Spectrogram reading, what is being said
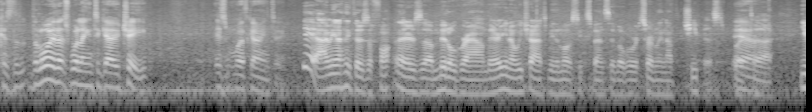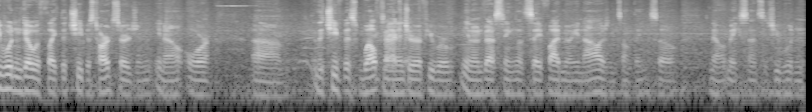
Because the, the lawyer that's willing to go cheap isn't worth going to. Yeah, I mean, I think there's a there's a middle ground there. You know, we try not to be the most expensive, but we're certainly not the cheapest. But Yeah. uh, you wouldn't go with like the cheapest heart surgeon, you know, or um, the cheapest wealth Exactly. manager if you were, you know, investing, let's say, five million dollars in something. So, you know, it makes sense that you wouldn't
